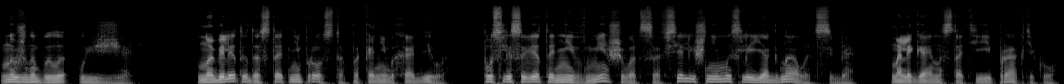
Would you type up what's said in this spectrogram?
Нужно было уезжать. Но билеты достать непросто, пока не выходило. После совета не вмешиваться, все лишние мысли я гнал от себя, налегая на статьи и практику,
